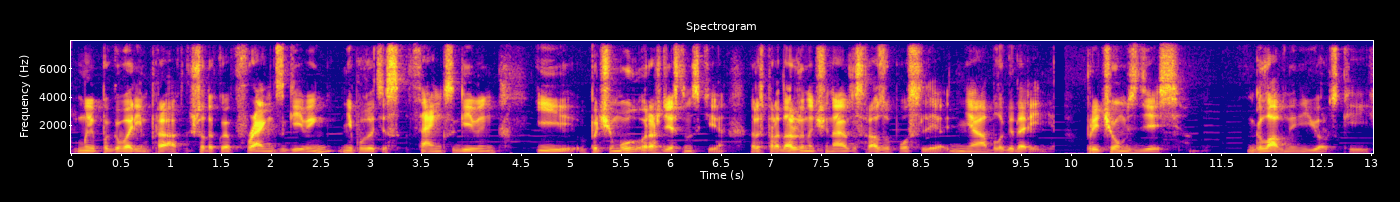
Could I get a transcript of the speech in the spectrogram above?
Мы поговорим про что такое Thanksgiving, не путайте с Thanksgiving, и почему рождественские распродажи начинаются сразу после Дня Благодарения. Причем здесь главный нью-йоркский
